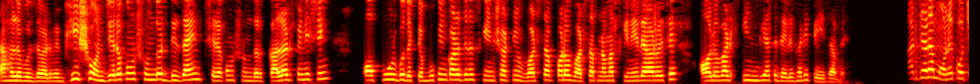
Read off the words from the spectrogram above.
তাহলে বুঝতে পারবে, ভীষণ, যেরকম সুন্দর ডিজাইন সেরকম সুন্দর কালার ফিনিশিং অপূর্ব দেখতে। বুকিং করার জন্য স্ক্রিনশট নিয়ে হোয়াটসঅ্যাপ করো হোয়াটসঅ্যাপ নাম্বার স্ক্রিনে দেওয়া রয়েছে। অল ওভার ইন্ডিয়াতে ডেলিভারি পেয়ে যাবে। আর যারা মনে করছ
